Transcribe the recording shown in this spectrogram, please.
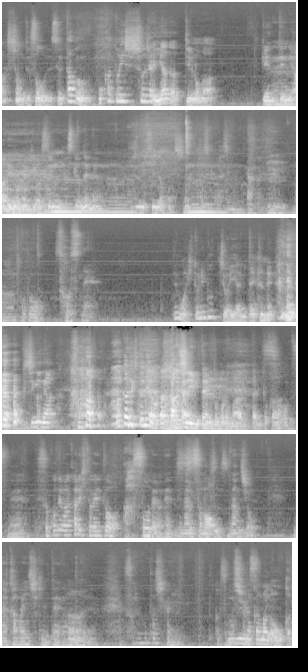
ァッションってそうですよ多分他と一緒じゃ嫌だっていうのが原点にあるような気がするんですけどね。うん。純粋なファッション。うんなんかうん。なるほどそうですね。でも一人ぼっちは嫌みたいなね。なんか不思議な。分かる人には分かってほしいみたいなところもあったりとか。そうですね。そこで分かる人がいるとあそうだよねってなるそのそうそう。なんでしょう。仲間意識みたいな。はい。それも確かにそういう仲間が多かっ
